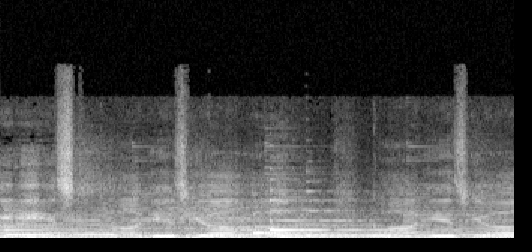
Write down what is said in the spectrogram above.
peace. God is your hope. God is your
